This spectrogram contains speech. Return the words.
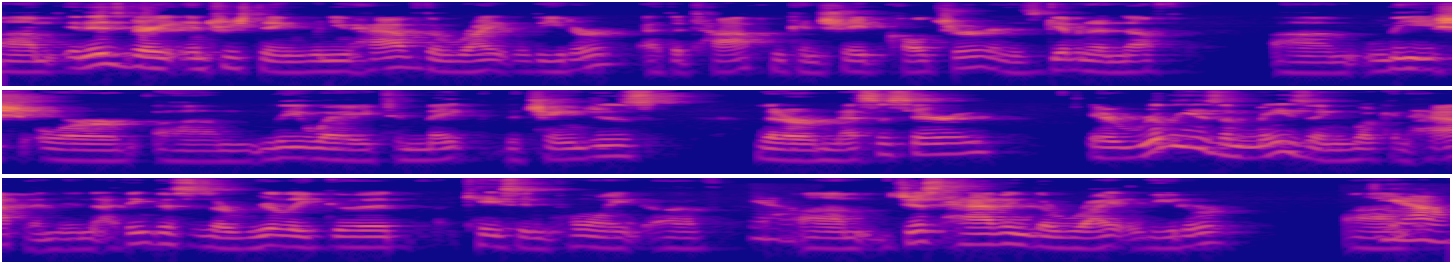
um, it is very interesting when you have the right leader at the top who can shape culture and is given enough um, leash or um, leeway to make the changes that are necessary. It really is amazing what can happen, and I think this is a really good case in point of yeah. Um, just having the right leader um, yeah.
